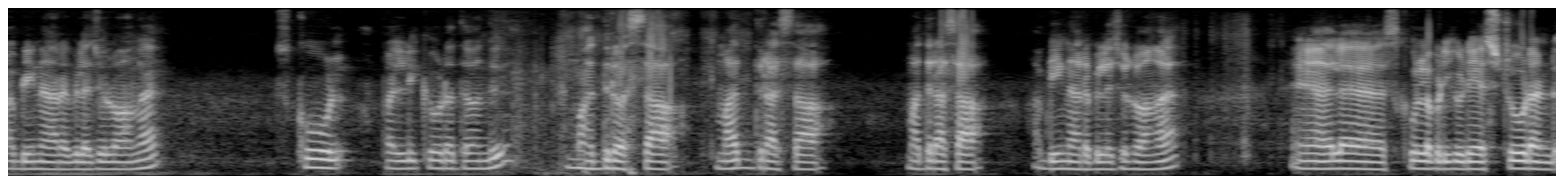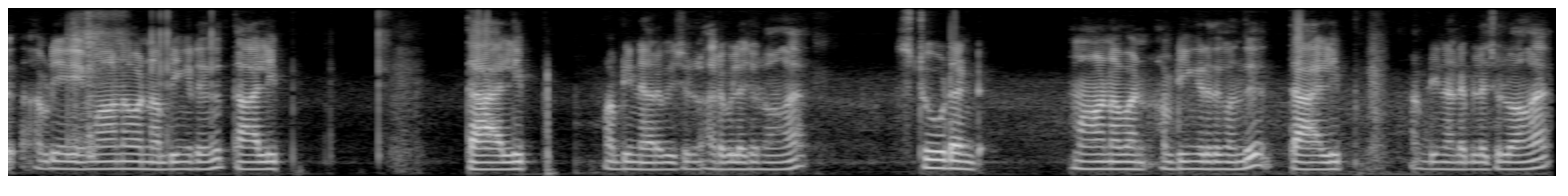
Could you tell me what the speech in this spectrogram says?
அப்படின்னு அரபியில் சொல்லுவாங்க. ஸ்கூல் பள்ளிக்கூடத்தை வந்து மத்ரஸா மத்ரஸா மத்ராசா அப்படின்னு அரபியில் சொல்லுவாங்க. அதில் ஸ்கூலில் படிக்கக்கூடிய ஸ்டூடெண்ட் அப்படி மாணவன் அப்படிங்கிறது தாலிப் தாலிப் அப்படின்னு அரபி சொல் அரபியில் சொல்லுவாங்க. ஸ்டூடெண்ட் மாணவன் அப்படிங்கிறதுக்கு வந்து தாலிப் அப்படின்னு அரபியில் சொல்லுவாங்க.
